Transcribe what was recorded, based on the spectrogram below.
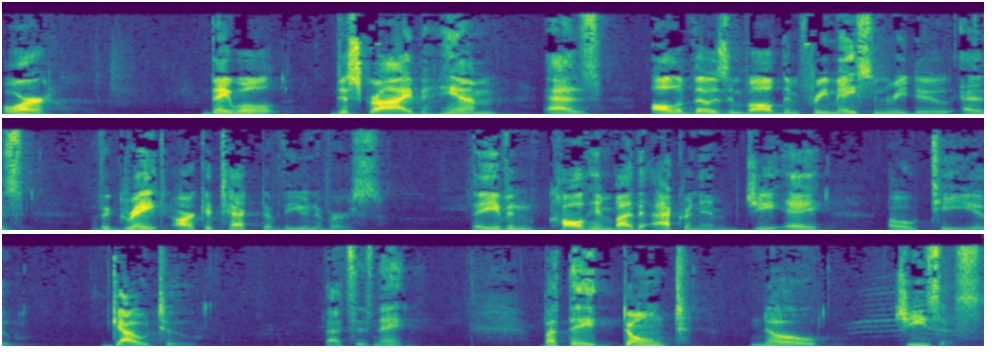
Or they will describe him as all of those involved in Freemasonry do as the great architect of the universe. They even call him by the acronym G A O T U, Gautu. That's his name. But they don't know Jesus.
